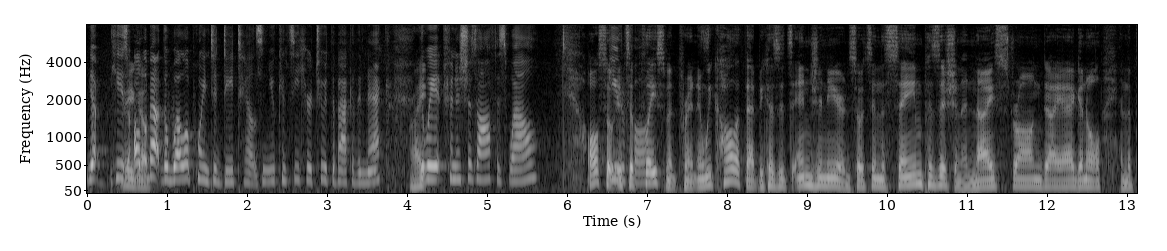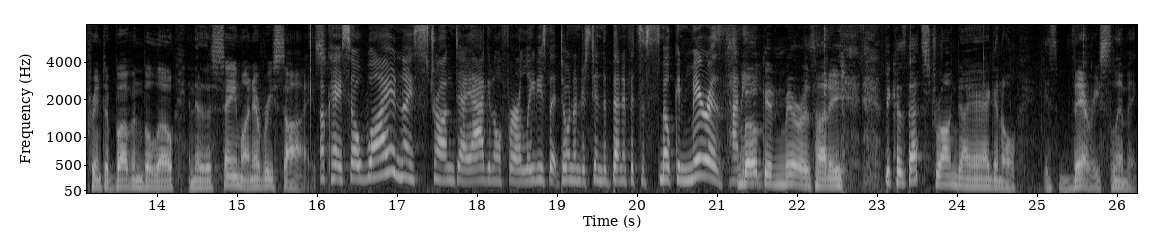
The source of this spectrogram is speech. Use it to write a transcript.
Yep, he's all go. about the well appointed details. And you can see here too at the back of the neck, right. the way it finishes off as well. Also, Beautiful. it's a placement print, and we call it that because it's engineered. So it's in the same position, a nice, strong diagonal, and the print above and below, and they're the same on every size. Okay, so why a nice, strong diagonal for our ladies that don't understand the benefits of smoke and mirrors, honey? Smoke and mirrors, honey. because that strong diagonal is very slimming.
